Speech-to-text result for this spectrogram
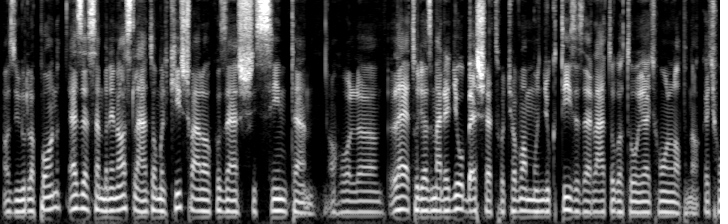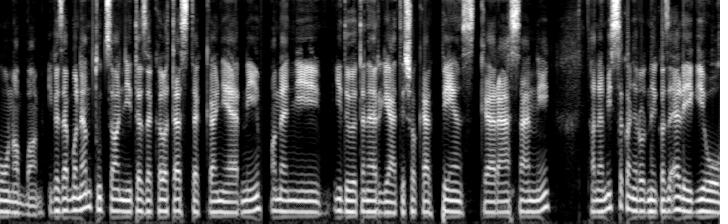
az űrlapon. Ezzel szemben én azt látom, hogy kisvállalkozási szinten, ahol uh, lehet, hogy az már egy jobb eset, hogyha van mondjuk tízezer látogatója egy honlapnak egy hónapban. Igazából nem tudsz annyit ezekkel a tesztekkel nyerni, amennyi időt, energiát és akár pénzt kell rászánni, hanem visszakanyarodnék az elég jó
